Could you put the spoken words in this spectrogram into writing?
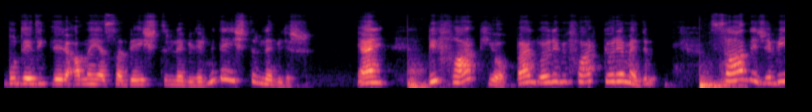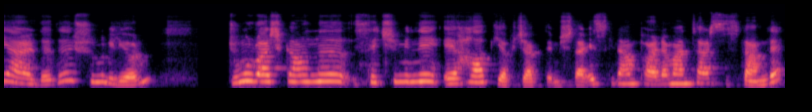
bu dedikleri anayasa değiştirilebilir mi? Değiştirilebilir. Yani bir fark yok. Ben öyle bir fark göremedim. Sadece bir yerde de şunu biliyorum. Cumhurbaşkanlığı seçimini e, halk yapacak demişler. Eskiden parlamenter sistemde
